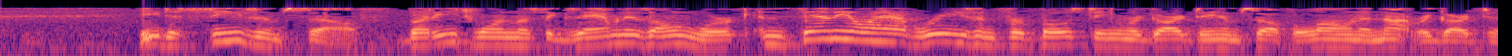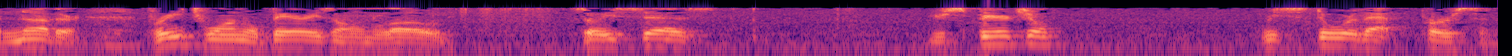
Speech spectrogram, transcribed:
he deceives himself. But each one must examine his own work, and then he'll have reason for boasting in regard to himself alone and not regard to another. For each one will bear his own load. So he says, You're spiritual, restore that person.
